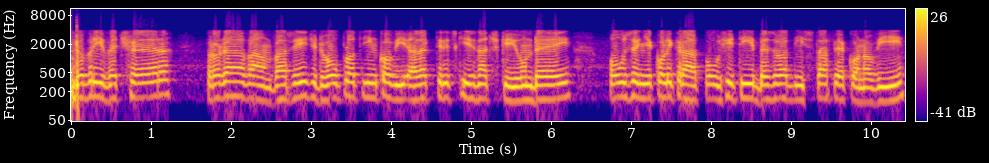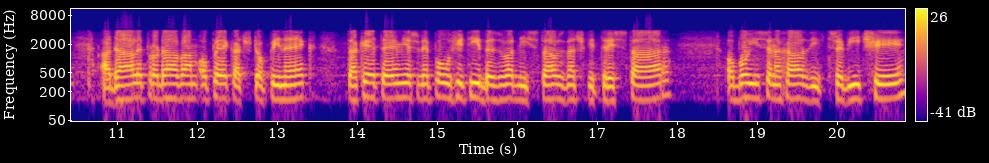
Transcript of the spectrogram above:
Dobrý večer, prodávám vařič dvouplotínkový elektrický značky Hyundai, pouze několikrát použitý bezvadný stav jako nový a dále prodávám opékač topinek, také téměř nepoužitý bezvadný stav značky Tristar. Obojí se nachází v Třebíči.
